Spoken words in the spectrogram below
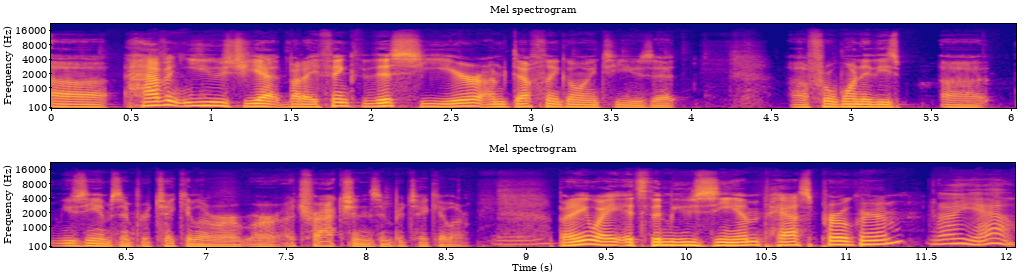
uh, haven't used yet, but I think this year I'm definitely going to use it uh, for one of these uh, museums in particular or, or attractions in particular. But anyway, it's the Museum Pass program. Oh yeah.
